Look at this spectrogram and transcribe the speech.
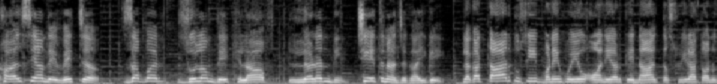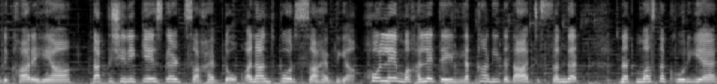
ਖਾਲਸਿਆਂ ਦੇ ਵਿੱਚ ਜ਼ਬਰ ਜ਼ੁਲਮ ਦੇ ਖਿਲਾਫ ਲੜਨ ਦੀ ਚੇਤਨਾ ਜਗਾਈ ਗਈ। ਲਗਾਤਾਰ ਤੁਸੀਂ ਬਣੇ ਹੋਏ ਹੋ ਔਨ 에ਅਰ ਤੇ ਨਾਲ ਤਸਵੀਰਾਂ ਤੁਹਾਨੂੰ ਦਿਖਾ ਰਹੇ ਹਾਂ ਤਖਤ ਸ੍ਰੀ ਕੇਸਗੜ੍ਹ ਸਾਹਿਬ ਤੋਂ ਅਨੰਦਪੁਰ ਸਾਹਿਬ ਦੀਆਂ। ਹੋਲੇ ਮਹੱਲੇ ਤੇ ਲੱਖਾਂ ਦੀ ਤਾਦਾਦ 'ਚ ਸੰਗਤ ਨਤਮਸਤਕ ਹੋ ਰਹੀ ਹੈ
